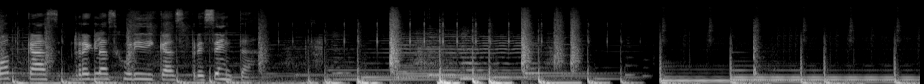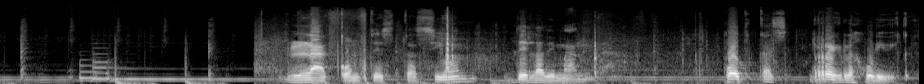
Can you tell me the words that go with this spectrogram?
Podcast Reglas Jurídicas presenta. La contestación de la demanda. Podcast Reglas Jurídicas.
